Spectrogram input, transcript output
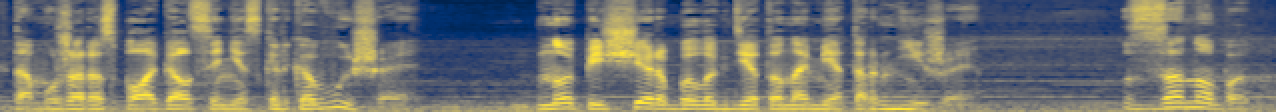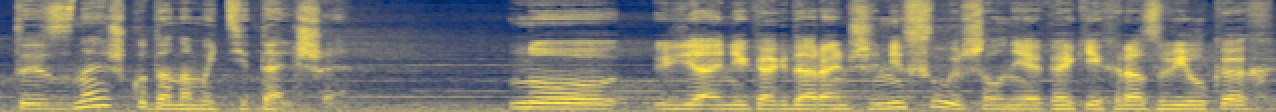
К тому же располагался несколько выше. Дно пещеры было где-то на метр ниже. Заноба, ты знаешь, куда нам идти дальше? Ну, я никогда раньше не слышал ни о каких развилках.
